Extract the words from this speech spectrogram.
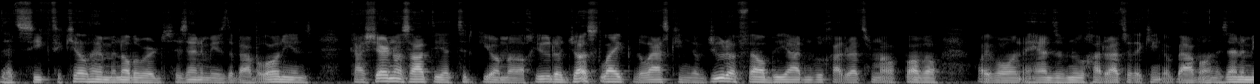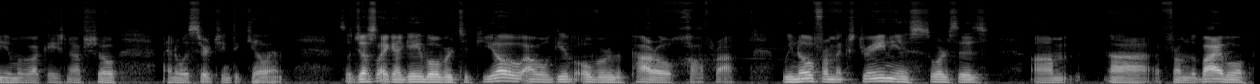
that seek to kill him. In other words, his enemies, the Babylonians. Kasher nosati at Tzidkiyo melech Judah, just like the last king of Judah fell biyad Nebuchadrezzar melech Bavel, oivo in the hands of Nebuchadrezzar, the king of Babylon, his enemy, umavakesh nafsho, and was searching to kill him. So just like I gave over Tzidkiyo, I will give over the Paro Chafra. We know from extraneous sources um, uh, from the Bible,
